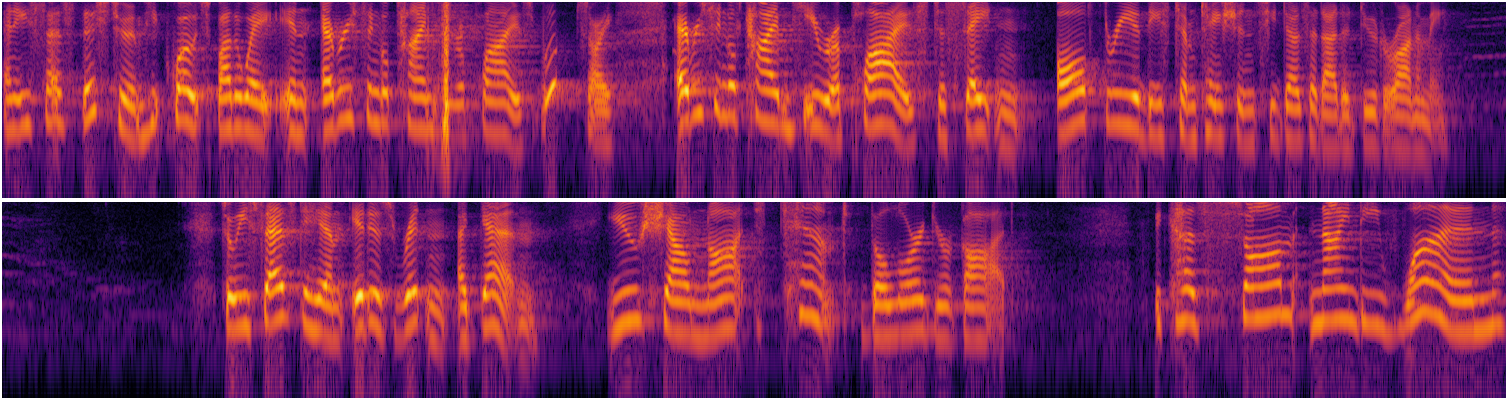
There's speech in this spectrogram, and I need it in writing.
And he says this to him. He quotes, by the way, in every single time he replies, whoop, sorry, every single time he replies to Satan, all three of these temptations, he does it out of Deuteronomy. So he says to him, It is written again, you shall not tempt the Lord your God. Because Psalm 91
